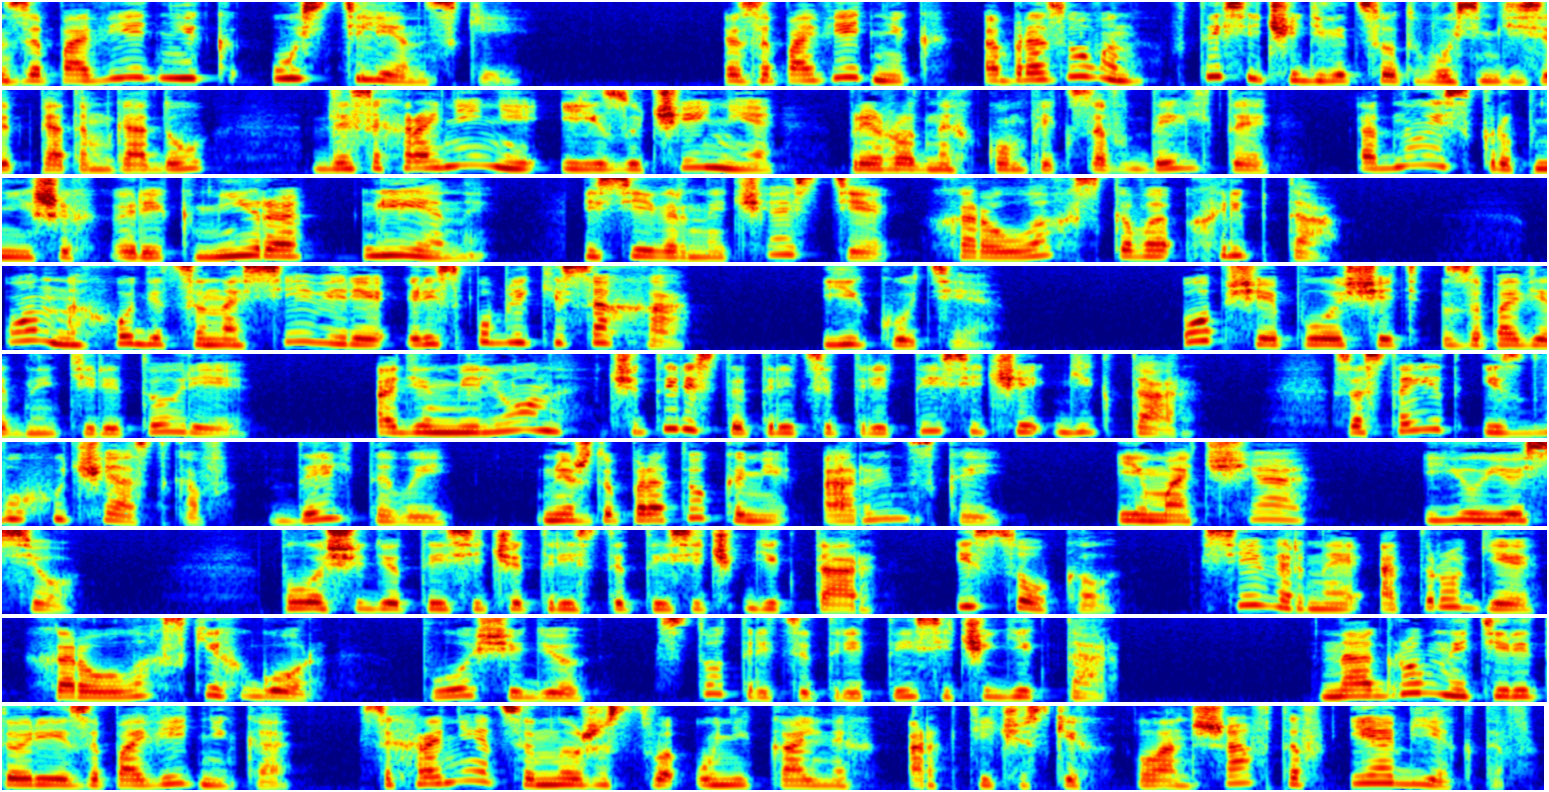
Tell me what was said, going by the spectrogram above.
Заповедник Усть-Ленский. Заповедник образован в 1985 году для сохранения и изучения природных комплексов дельты одной из крупнейших рек мира — Лены и северной части Харулахского хребта. Он находится на севере Республики Саха, Якутия. Общая площадь заповедной территории — 1 миллион 433 тысячи гектар — состоит из двух участков — дельтовый, между протоками Арынской и Мача Юйосё, площадью 1300 тысяч гектар, и Сокол, северные отроги Хараулахских гор, площадью 133 тысячи гектар. На огромной территории заповедника сохраняется множество уникальных арктических ландшафтов и объектов.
